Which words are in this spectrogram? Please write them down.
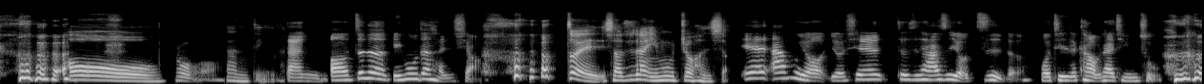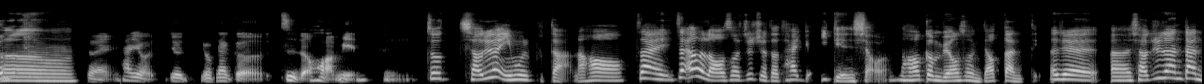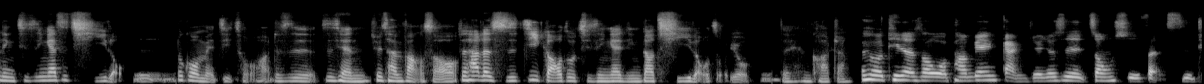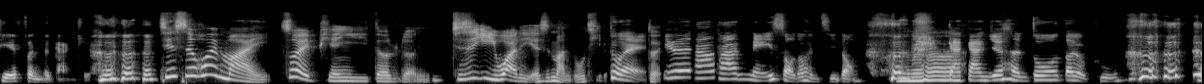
哦，哦，淡定。淡哦，真的荧幕真的很小，对，小巨蛋荧幕就很小，因为阿布有有些就是它是有字的，我其实看不太清楚。嗯，对，它有有有那个字的画面，嗯，就小巨蛋荧幕不大，然后在在二楼的时候就觉得它有一点小了，然后更不用说你叫蛋顶，而且呃，小巨蛋蛋顶其实应该是七楼，嗯，如果我没记错的话，就是之前去参访的时候，就它的实际高度其实应该已经到七楼左右，对，很夸张。而且我听的时候，我旁边感觉就是忠实粉丝铁粉的感觉。其实会买最便宜的人，其实意外的也是蛮多铁粉。对对因为他他每一首都很激动，嗯感感觉很多都有哭，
